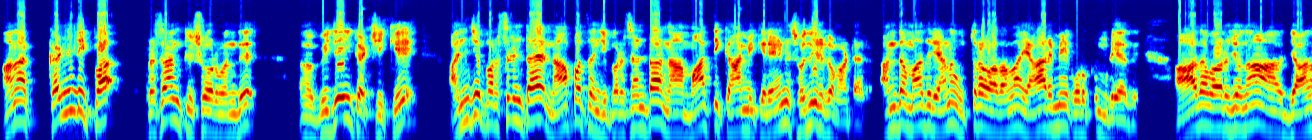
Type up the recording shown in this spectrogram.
ஆனா கண்டிப்பா பிரசாந்த் கிஷோர் வந்து விஜய் கட்சிக்கு அஞ்சு பர்சன்ட்டை நாற்பத்தஞ்சு பர்சன்ட்டா நான் மாத்தி காமிக்கிறேன்னு சொல்லியிருக்க மாட்டார். அந்த மாதிரியான உத்தரவாதம்லாம் யாருமே கொடுக்க முடியாது. ஆதவ அர்ஜுனா ஜான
